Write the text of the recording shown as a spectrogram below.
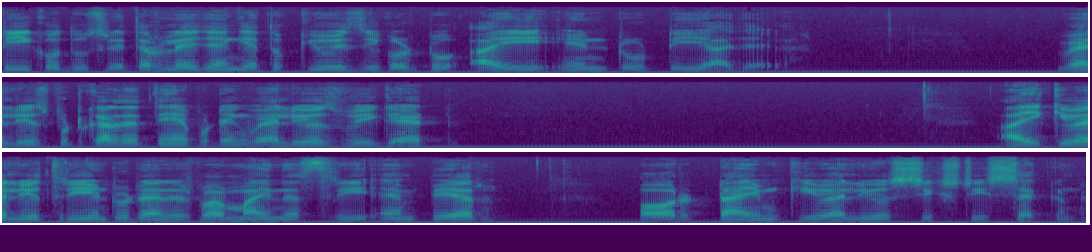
टी को दूसरी तरफ़ ले जाएँगे तो Q is equal to I into आ जाएगा। वैल्यूज़ पुट कर देते हैं putting values we get I की value three into ten power minus three ampere और टाइम की वैल्यू सिक्सटी सेकंड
